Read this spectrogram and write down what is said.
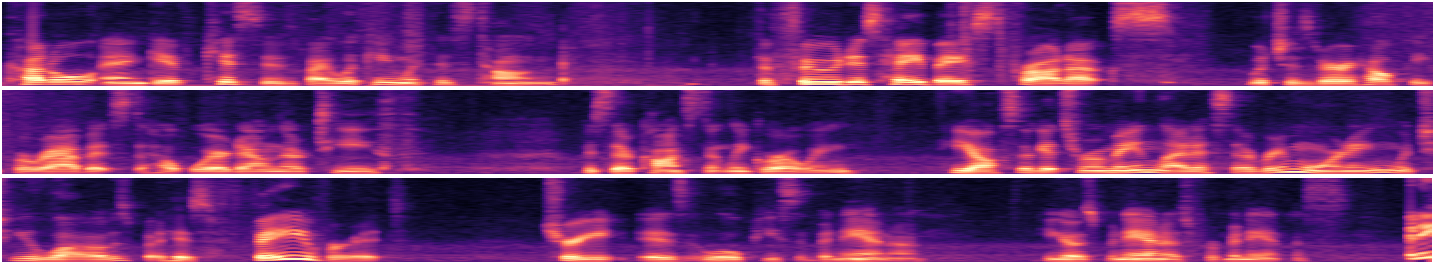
cuddle and give kisses by licking with his tongue. The food is hay-based products, which is very healthy for rabbits to help wear down their teeth, because they're constantly growing. He also gets romaine lettuce every morning, which he loves, but his favorite treat is a little piece of banana. He goes bananas for bananas. Ready?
